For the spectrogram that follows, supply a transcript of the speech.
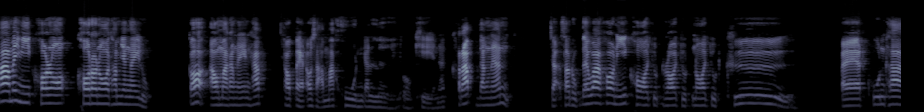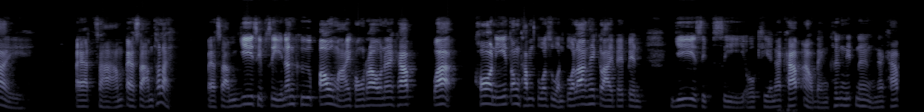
ถ้าไม่มีคอรคอรนอทำยังไงลูกก็เอามาทำไงกันครับ เอา8เอา3มาคูณกันเลยโอเคนะครับ ดังนั้นจะสรุปได้ว่าข้อนี้คอจุดรอจุดนอจุดคือ8คูณใคร8 3 8 3 เท่าไหร่ 8 3 24 นั่นคือเป้าหมายของเรานะครับ ว่าข้อนี้ต้องทำตัวส่วนตัวล่างให้กลายไปเป็น 24 โอเคนะครับอ้าวแบ่งครึ่งนิดนึงนะครับ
